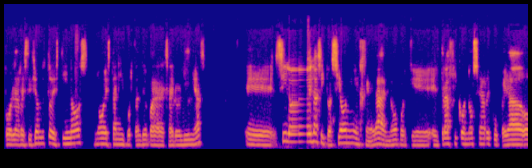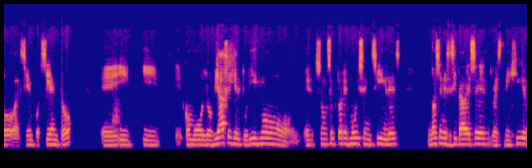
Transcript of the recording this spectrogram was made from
por la restricción de estos destinos no es tan importante para las aerolíneas. Eh, sí lo es la situación en general, ¿no? Porque el tráfico no se ha recuperado al 100% eh, y, y, eh, como los viajes y el turismo son sectores muy sensibles, no se necesita a veces restringir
